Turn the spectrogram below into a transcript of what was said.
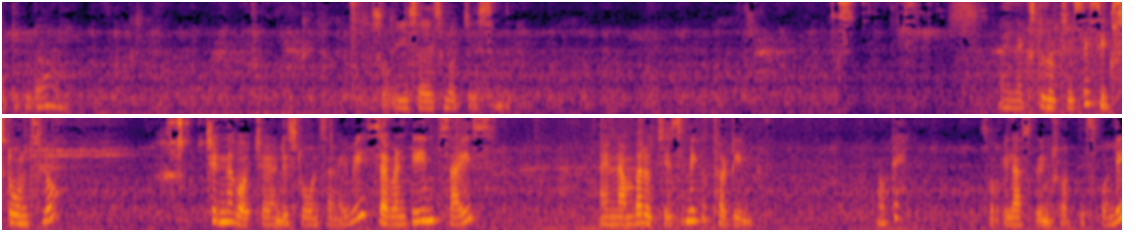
ఇది కూడా. సో ఈ సైజులో వచ్చేసింది. అండ్ నెక్స్ట్ వచ్చేసి సిక్స్ స్టోన్స్లో చిన్నగా వచ్చాయండి స్టోన్స్ అనేవి. సెవెంటీన్ సైజ్ అండ్ నంబర్ వచ్చేసి మీకు థర్టీన్ ఓకే సో ఇలా స్క్రీన్ షాట్ తీసుకోండి.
